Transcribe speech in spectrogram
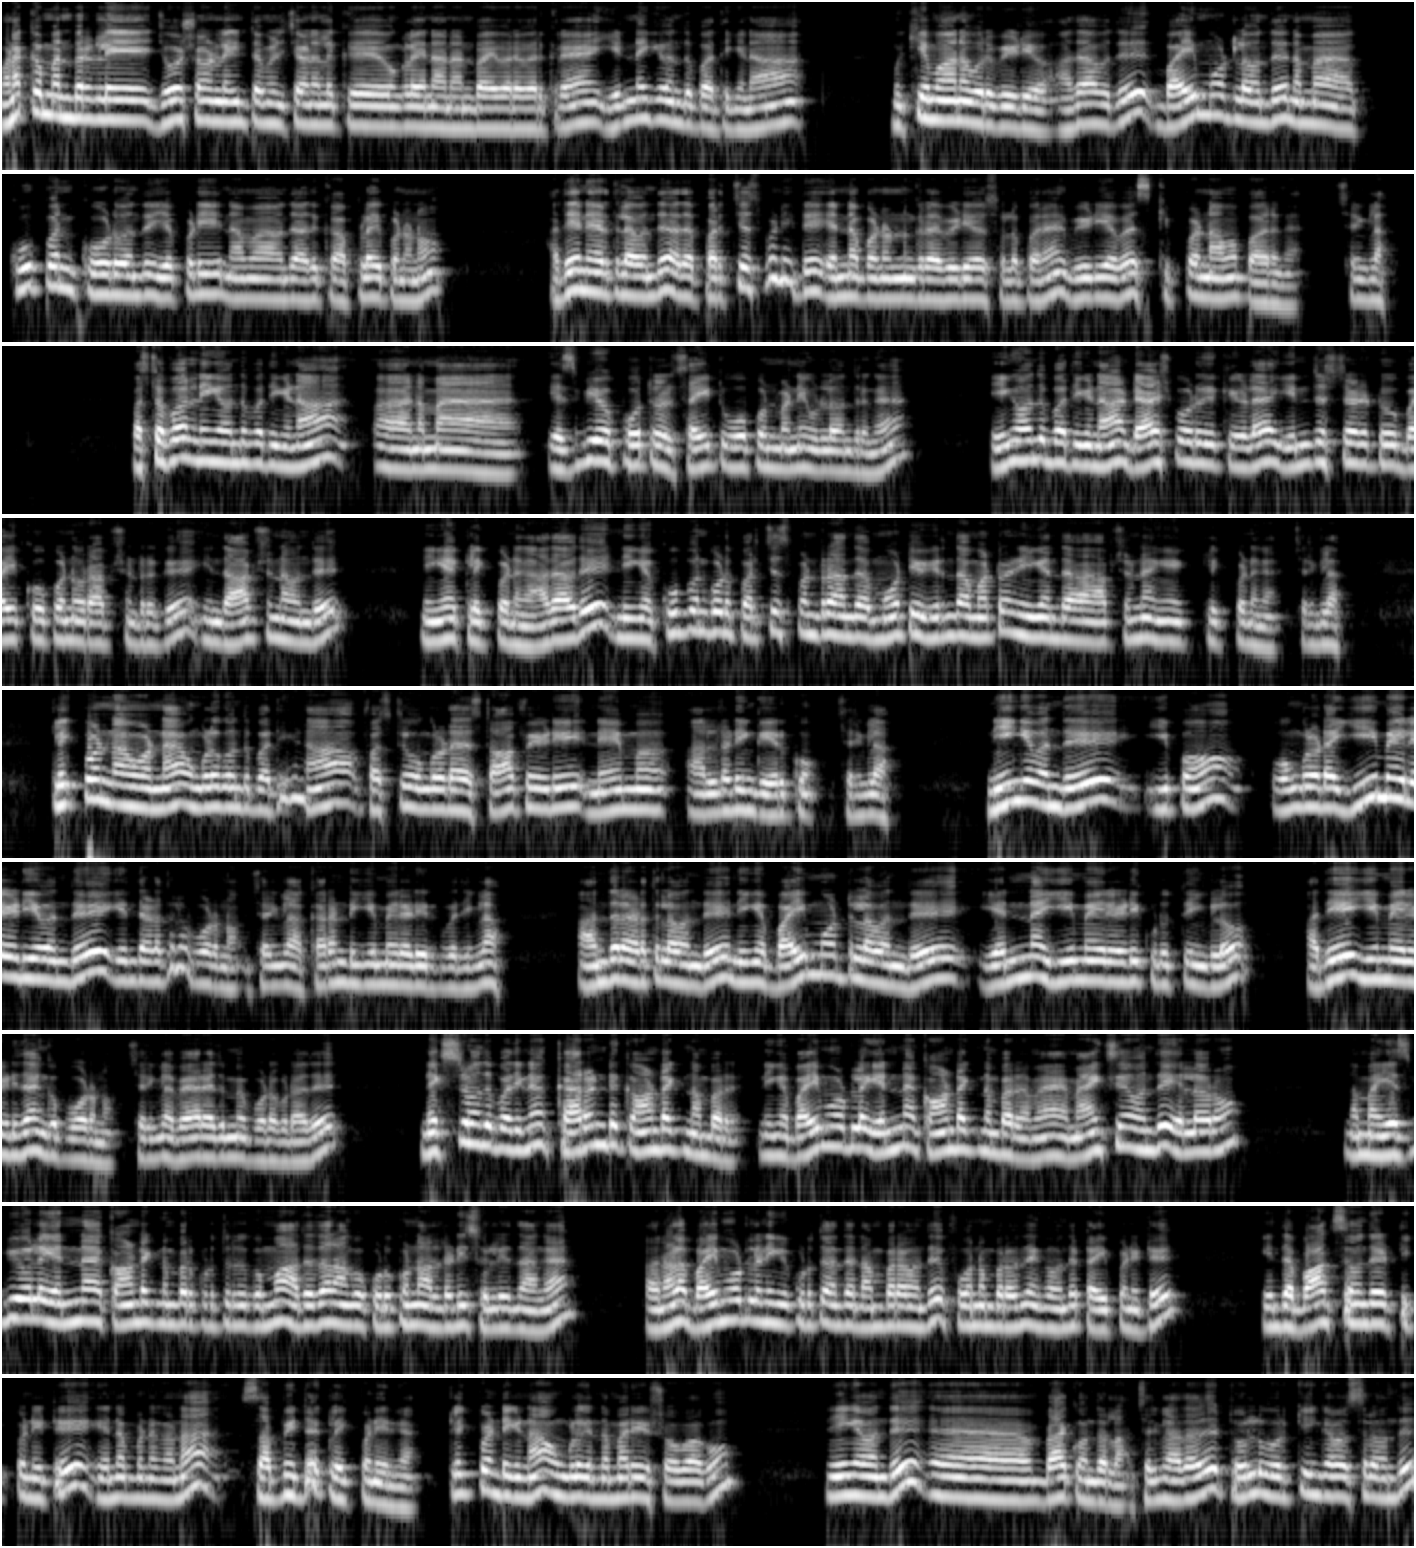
வணக்கம் நண்பர்களே ஜோஷ் ஆன்லைன் தமிழ் சேனலுக்கு உங்களை நான் நண்பாய் வரவேற்கிறேன். இன்றைக்கி வந்து பார்த்திங்கன்னா முக்கியமான ஒரு வீடியோ. அதாவது பை மோட்டில் வந்து நம்ம கூப்பன் கோடு வந்து எப்படி நம்ம வந்து அதுக்கு அப்ளை பண்ணணும் அதே நேரத்தில் வந்து அதை பர்ச்சேஸ் பண்ணிவிட்டு என்ன பண்ணணுங்கிற வீடியோ சொல்ல போகிறேன் வீடியோவை ஸ்கிப் பண்ணாமல் பாருங்கள் சரிங்களா? ஃபர்ஸ்ட் ஆஃப் ஆல் நீங்கள் வந்து பார்த்தீங்கன்னா நம்ம எஸ்பிஓ போர்ட்டல் சைட் ஓப்பன் பண்ணி உள்ளே வந்துருங்க. இங்கே வந்து பார்த்தீங்கன்னா டேஷ்போர்டுக்கு கீழே இன்ட்ரெஸ்டட் டு பை கூப்பன் ஒரு ஆப்ஷன் இருக்குது இந்த ஆப்ஷனை வந்து நீங்கள் கிளிக் பண்ணுங்கள் அதாவது நீங்கள் கூப்பன் கோடு பர்ச்சேஸ் பண்ணுற அந்த மோட்டிவ் இருந்தால் மட்டும் நீங்கள் இந்த ஆப்ஷனை நீங்கள் கிளிக் பண்ணுங்கள் சரிங்களா? கிளிக் பண்ண உடனே உங்களுக்கு வந்து பார்த்தீங்கன்னா ஃபஸ்ட்டு உங்களோட ஸ்டாஃப் ஐடி நேமு ஆல்ரெடி இங்கே இருக்கும். சரிங்களா? நீங்கள் வந்து இப்போ உங்களோட இமெயில் ஐடியை வந்து இந்த இடத்துல போடணும். சரிங்களா? கரண்ட் இமெயில் ஐடி இருக்குது பார்த்தீங்களா அந்த இடத்துல வந்து நீங்கள் பைமோட்டில் வந்து என்ன இமெயில் ஐடி கொடுத்தீங்களோ அதே இமெயில் ஐடி தான் இங்கே போடணும். சரிங்களா? வேறு எதுவுமே போடக்கூடாது. நெக்ஸ்ட் வந்து பார்த்திங்கன்னா கரண்ட் காண்டாக்ட் நம்பர் நீங்கள் பைமோட்டில் என்ன காண்டாக்ட் நம்பர் மே மேக்ஸிமம் வந்து எல்லோரும் நம்ம எஸ்பிஓவில் என்ன காண்டாக்ட் நம்பர் கொடுத்துருக்கோமோ அதை தான் நாங்கள் கொடுக்கணும்னு ஆல்ரெடி சொல்லியிருந்தாங்க. அதனால் பைமோட்டில் நீங்கள் கொடுத்த அந்த நம்பரை வந்து ஃபோன் நம்பரை வந்து இங்கே வந்து டைப் பண்ணிவிட்டு இந்த பாக்ஸை வந்து டிக் பண்ணிவிட்டு என்ன பண்ணுங்கன்னா சப்மிட்டை கிளிக் பண்ணிடுங்க கிளிக் பண்ணிட்டீங்கன்னா உங்களுக்கு இந்த மாதிரி ஷோவாகும் ஆகும். நீங்கள் வந்து பேக் வந்துடலாம் சரிங்களா? அதாவது டுவெல் ஒர்க்கிங் ஹவர்ஸில் வந்து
